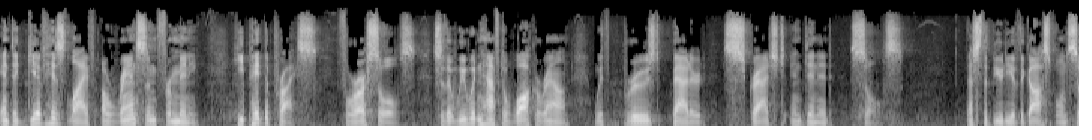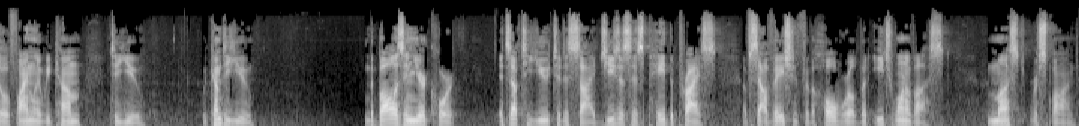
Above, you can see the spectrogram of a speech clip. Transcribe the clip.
and to give his life a ransom for many. He paid the price for our souls so that we wouldn't have to walk around with bruised, battered, scratched, and dented souls. That's the beauty of the gospel. And so finally, we come to you. We come to you. The ball is in your court. It's up to you to decide. Jesus has paid the price of salvation for the whole world, but each one of us must respond.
